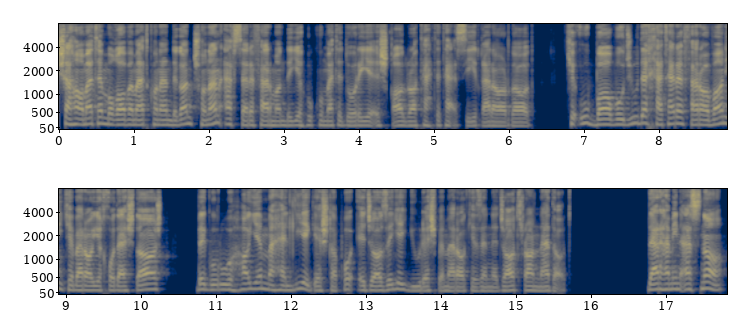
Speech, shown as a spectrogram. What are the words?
شهامت مقاومت کنندگان چنان افسر فرمانده حکومت دوره اشغال را تحت تأثیر قرار داد که او با وجود خطر فراوانی که برای خودش داشت به گروه های محلی گشتاپو اجازه یورش به مراکز نجات را نداد. در همین اسنا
